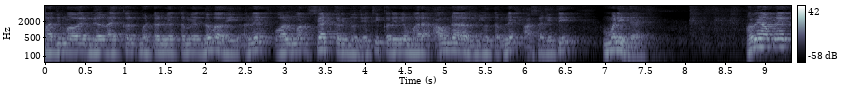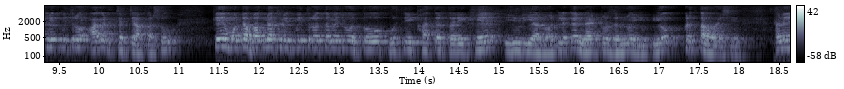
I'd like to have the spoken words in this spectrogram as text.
બાજુમાં આવેલ બેલ આઇકન બટનને તમે દબાવી અને ઓલમાં સેટ કરી દો, જેથી કરીને મારા આવનારા વીડિયો તમને આસાનીથી મળી જાય. હવે આપણે ખેડૂત મિત્રો આગળ ચર્ચા કરશું કે મોટા ભાગના ખેડૂત મિત્રો તમે જુઓ તો પૂરતી ખાતર તરીકે યુરિયાનો, એટલે કે નાઇટ્રોજનનો ઉપયોગ કરતા હોય છે. અને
